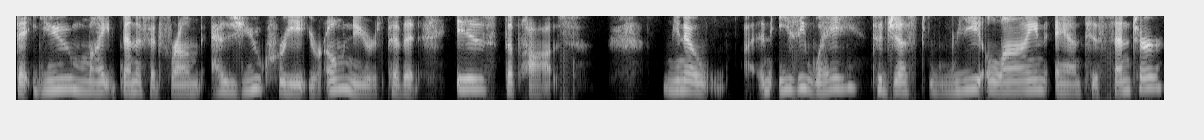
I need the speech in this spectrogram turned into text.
that you might benefit from as you create your own New Year's pivot is the pause you know, an easy way to just realign and to center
